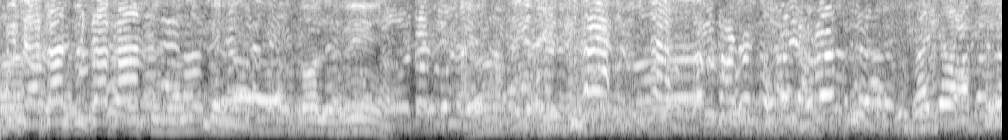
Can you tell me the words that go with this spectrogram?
শুনেন আলম কি বলে এই কাপড়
